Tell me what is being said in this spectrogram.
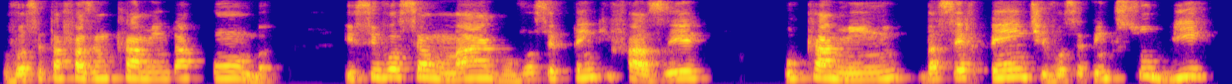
Você está fazendo o caminho da pomba. E se você é um mago, você tem que fazer o caminho da serpente, você tem que subir.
